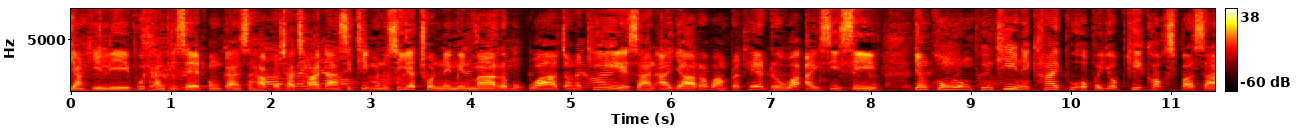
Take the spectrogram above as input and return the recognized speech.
อย่างฮีลีผู้แทนพิเศษองค์การสหประชาชาติด้านสิทธิมนุษยชนในเมียนมาระบุว่าเจ้าหน้าที่ศาลอาญาระหว่างประเทศหรือว่า ICC ยังคงลงพื้นที่ในค่ายผู้อพยพที่คอกสปาซา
